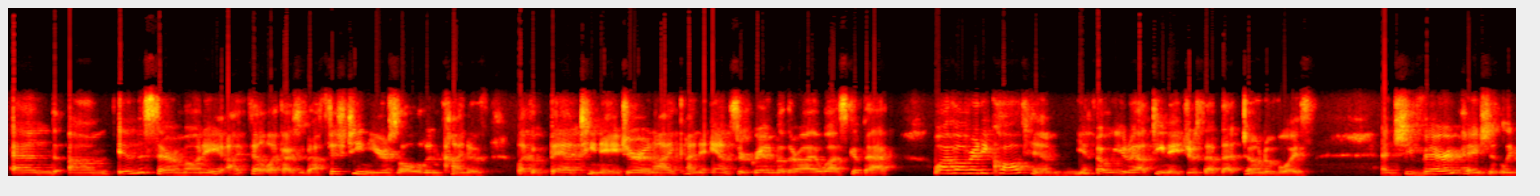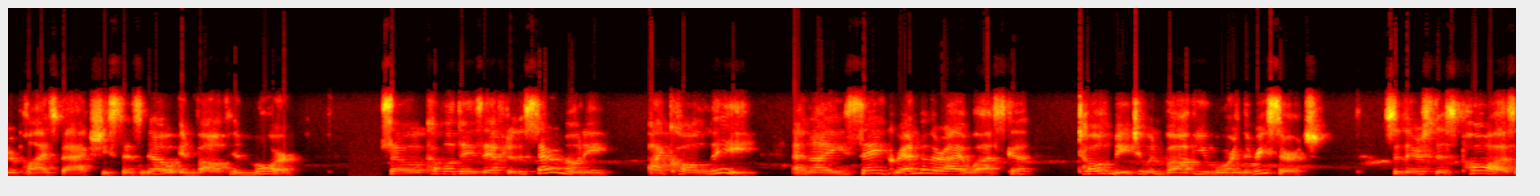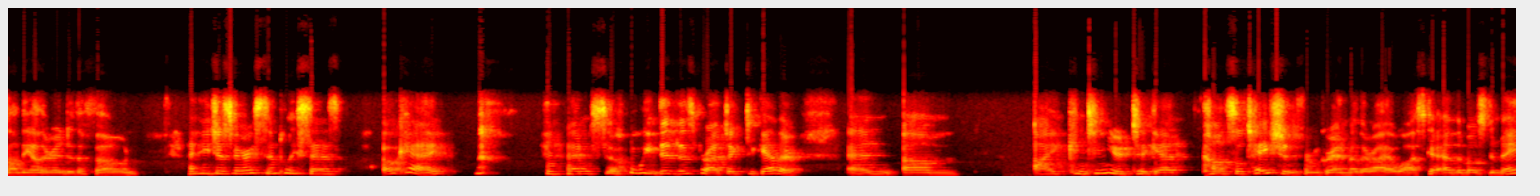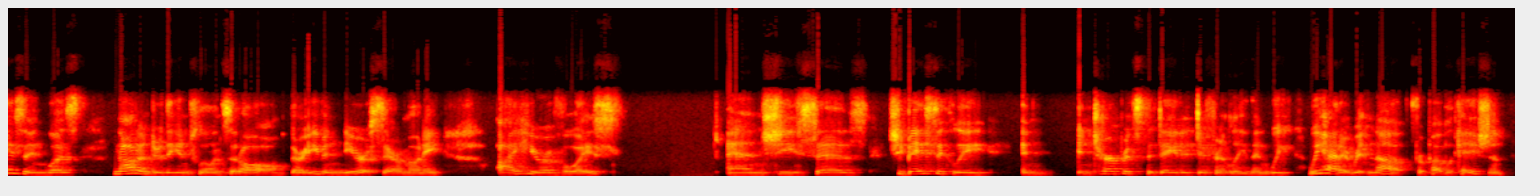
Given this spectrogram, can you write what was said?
And um, in the ceremony, I felt like I was about 15 years old and kind of like a bad teenager. And I kind of answered grandmother ayahuasca back, "Well, I've already called him." You know, you know how teenagers have that tone of voice. And she very patiently replies back. She says, "No, involve him more." So a couple of days after the ceremony, I call Lee and I say, Grandmother Ayahuasca told me to involve you more in the research. So there's this pause on the other end of the phone, and he just very simply says, Okay. and so we did this project together. And um, I continued to get consultation from grandmother ayahuasca. And the most amazing was not under the influence at all, or even near a ceremony. I hear a voice, and she says, she basically in, interprets the data differently than we we had it written up for publication,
